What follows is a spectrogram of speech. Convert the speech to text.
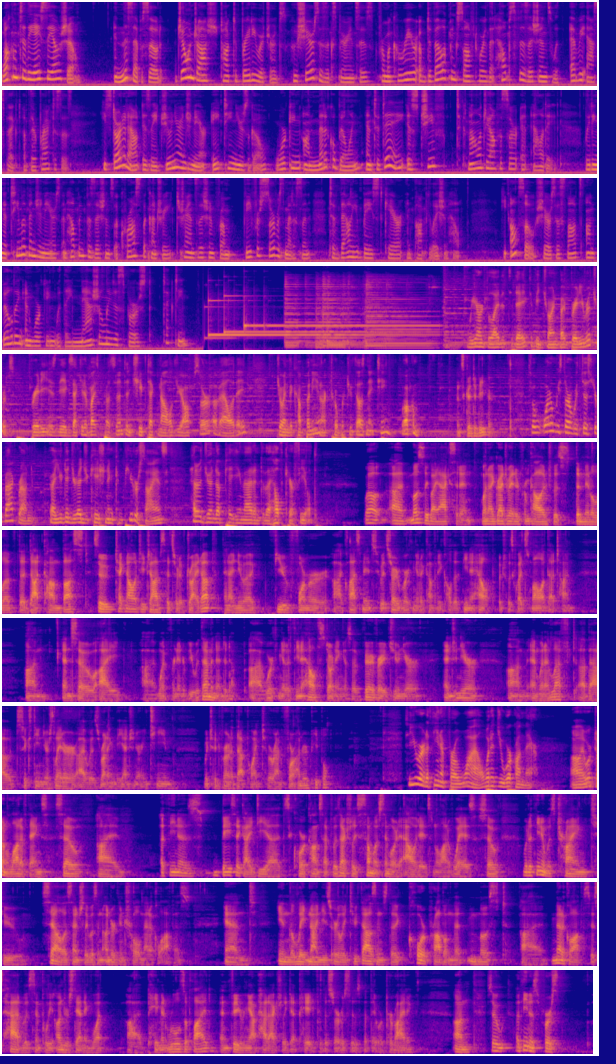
Welcome to the ACO Show. In this episode, Joe and Josh talk to Brady Richards, who shares his experiences from a career of developing software that helps physicians with every aspect of their practices. He started out as a junior engineer 18 years ago, working on medical billing, and today is Chief Technology Officer at Aledade, leading a team of engineers and helping physicians across the country to transition from fee for service medicine to value based care and population health. He also shares his thoughts on building and working with a nationally dispersed tech team. We are delighted today to be joined by Brady Richards. Brady is the Executive Vice President and Chief Technology Officer of Aledade. Joined the company in October 2018. Welcome. It's good to be here. So, why don't we start with just your background? Uh, you did your education in computer science. How did you end up taking that into the healthcare field? Well, uh, mostly by accident. When I graduated from college was the middle of the dot com bust. So technology jobs had sort of dried up, and I knew a few former uh, classmates who had started working at a company called Athena Health, which was quite small at that time. Um, and so I uh, went for an interview with them and ended up uh, working at Athena Health, starting as a very, very junior engineer. Um, and when I left about 16 years later, I was running the engineering team, which had grown at that point to around 400 people. So you were at Athena for a while. What did you work on there? Uh, I worked on a lot of things. So uh, Athena's basic idea, its core concept, was actually somewhat similar to Aledade's in a lot of ways. So what Athena was trying to sell essentially was an under control medical office. And in the late 90s, early 2000s, the core problem that most uh, medical offices had was simply understanding what uh, payment rules applied and figuring out how to actually get paid for the services that they were providing. Um, so Athena's first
